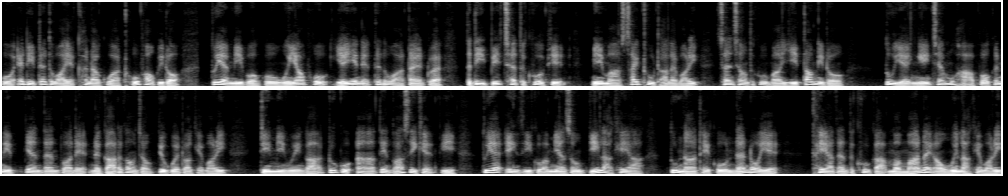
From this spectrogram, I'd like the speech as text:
ကိုအဲ့ဒီတက်တဝါရဲ့ခန္ဓာကိုယ်ဟာထိုးဖောက်ပြီးတော့သူ့ရဲ့မြေပေါ်ကိုဝင်ရောက်ဖို့ရဲရဲနဲ့တက်တဝါတိုင်အတွက်တတိပေးချက်တစ်ခုအဖြစ်မြေမှာစိုက်ထူထားလိုက်ပါလိစမ်းချောင်းတစ်ခုမှာရေတောက်နေတော့ သူ့ရဲ့ငိမ့်ချမ်းမှုဟာအပေါ်ကနေပြန်တန်းသွားတဲ့ငကားတစ်ကောင်ကြောင့်ပြုတ်ကွဲသွားခဲ့ပါရီဒီမြင်ကွင်းကသူ့ကိုအံ့အားသင့်သွားစေခဲ့ပြီးသူ့ရဲ့အိမ်စီကိုအမြန်ဆုံးပြေးလာခဲ့ရာသူ့နားထဲကိုနန်းတော်ရဲ့ခရတန်တစ်ခုကမမားနိုင်အောင်ဝင်လာခဲ့ပါရီ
